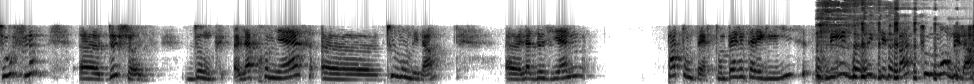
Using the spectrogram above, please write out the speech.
souffle. deux choses. Donc la première, tout le monde est là. la deuxième, pas ton père. Ton père est à l'église, mais ne t'inquiète pas, tout le monde est là.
